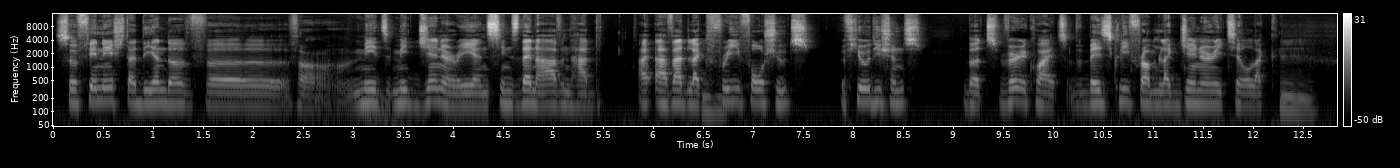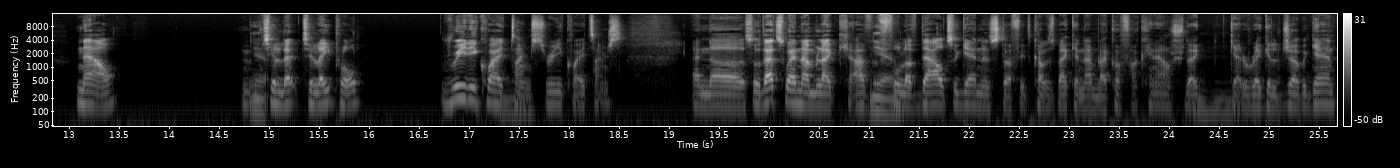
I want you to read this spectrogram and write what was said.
so finished at the end of uh, mid mid January, and since then I haven't had I, I've had like Mhm. three four shoots, a few auditions, but very quiet. Basically from like January till like Mhm. now Yeah. till till April. Really quiet Mhm. times, really quiet times. And uh, so that's when I'm like I'm Yeah. full of doubts again and stuff. It comes back and I'm like, oh fucking hell, should I Mhm. get a regular job again?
